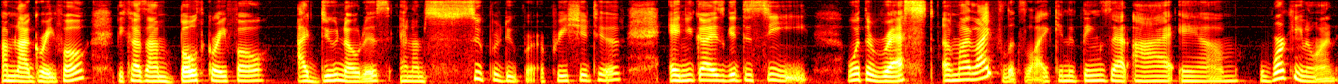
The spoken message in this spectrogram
I'm not grateful because I'm both grateful. I do notice and I'm super duper appreciative. And you guys get to see what the rest of my life looks like and the things that I am working on.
